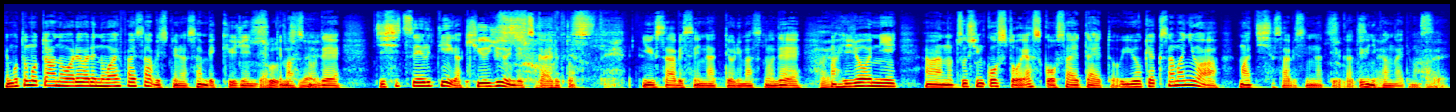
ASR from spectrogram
もともとあの我々の Wi-Fi サービスというのは390円でやってますので、でね、実質 LTE が90円で使えるというサービスになっておりますので、はい、まあ、非常にあの通信コストを安く抑えたいというお客様にはマッチしたサービスになっているかというふうに考えてます。すねはい、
